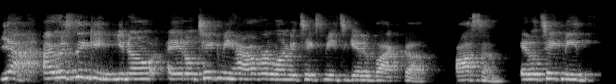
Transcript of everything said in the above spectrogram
yeah, I was thinking, you know, it'll take me however long it takes me to get a black belt. Awesome. It'll take me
